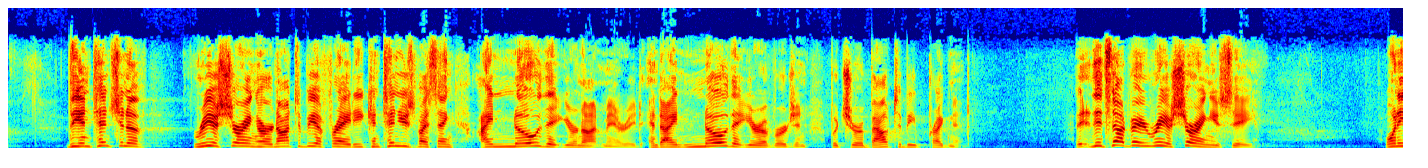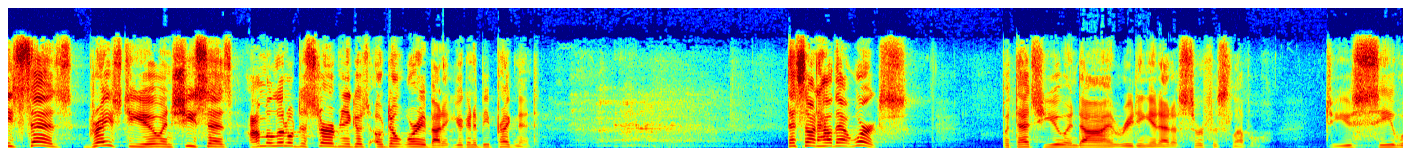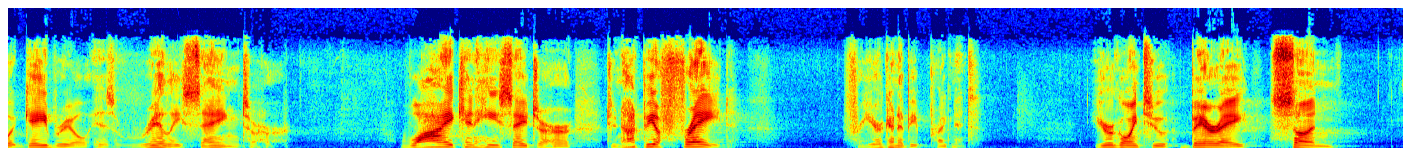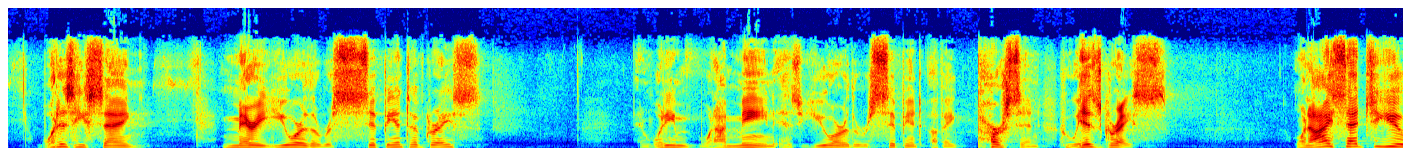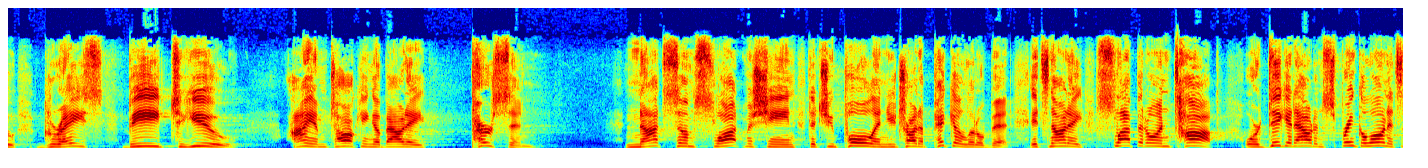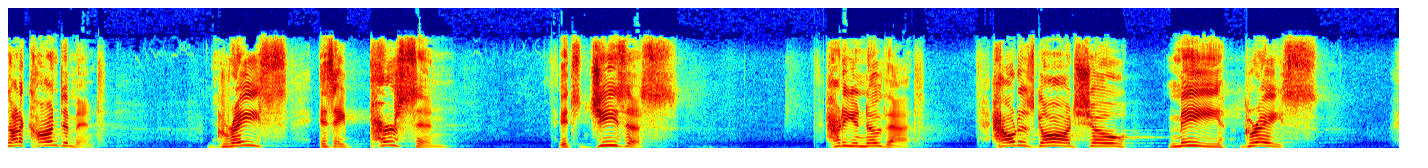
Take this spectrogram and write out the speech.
The intention of reassuring her not to be afraid, he continues by saying, I know that you're not married, and I know that you're a virgin, but you're about to be pregnant. It's not very reassuring, you see. When he says grace to you and she says, I'm a little disturbed, and he goes, Oh, don't worry about it, you're going to be pregnant. that's not how that works. But that's you and I reading it at a surface level. Do you see what Gabriel is really saying to her? Why can he say to her, Do not be afraid, for you're going to be pregnant? You're going to bear a son. What is he saying? Mary, you are the recipient of grace. And what, he, what I mean is, you are the recipient of a person who is grace. When I said to you, grace be to you, I am talking about a person, not some slot machine that you pull and you try to pick a little bit. It's not a slap it on top or dig it out and sprinkle on. It's not a condiment. Grace is a person, it's Jesus. How do you know that? How does God show me grace?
